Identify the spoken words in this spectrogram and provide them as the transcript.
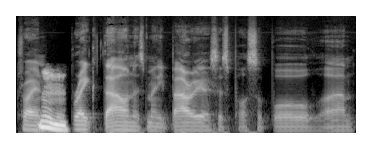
try and mm. break down as many barriers as possible. Um,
